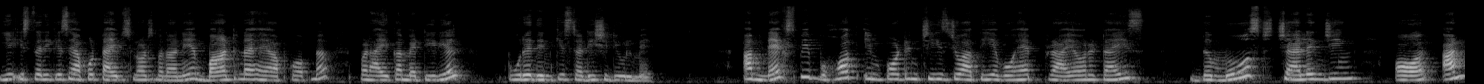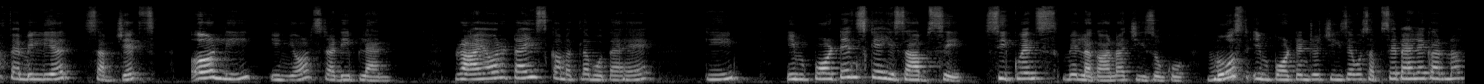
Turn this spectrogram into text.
ये इस तरीके से आपको टाइम स्लॉट्स बनाने हैं। बांटना है आपको अपना पढ़ाई का मटेरियल पूरे दिन की स्टडी शेड्यूल में। अब नेक्स्ट भी बहुत इंपॉर्टेंट चीज़ जो आती है, वो है प्रायोरिटाइज द मोस्ट चैलेंजिंग और unfamiliar subjects early in your study plan prioritize का मतलब होता है कि इंपॉर्टेंस के हिसाब से सीक्वेंस में लगाना चीज़ों को। मोस्ट इंपॉर्टेंट जो चीज़ है वो सबसे पहले करना,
